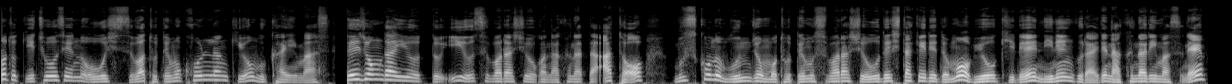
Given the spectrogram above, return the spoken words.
この時、朝鮮の王室はとても混乱期を迎えます。セジョン大王という素晴らしい王が亡くなった後、息子の文正もとても素晴らしい王でしたけれども、病気で2年ぐらいで亡くなりますね。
